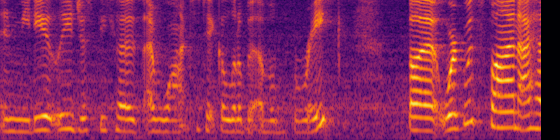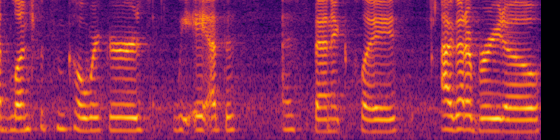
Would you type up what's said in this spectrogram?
immediately just because I want to take a little bit of a break. But work was fun. I had lunch with some coworkers. We ate at this Hispanic place. I got a burrito.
